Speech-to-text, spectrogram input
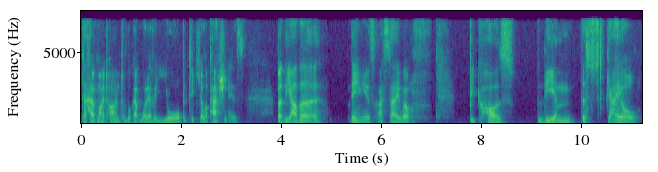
to have my time to look at whatever your particular passion is. But the other thing is, I say, well, because the um, the scale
